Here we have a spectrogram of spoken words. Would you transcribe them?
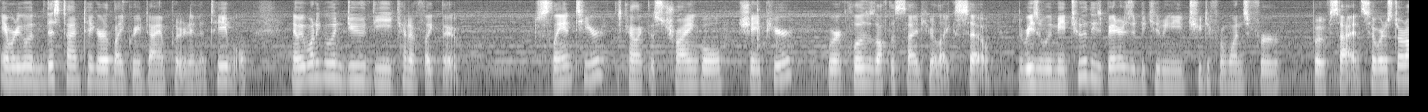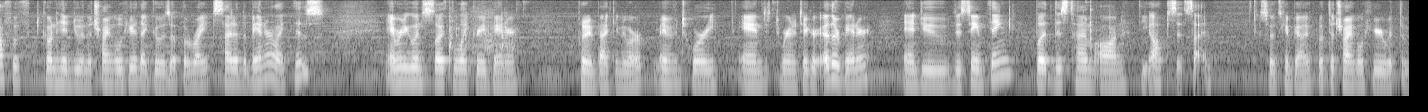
and we're going to this time take our light gray dye and put it in the table. Now we want to go and do the kind of like the slant here, it's kind of like this triangle shape here, where it closes off the side here like so. The reason we made two of these banners is because we need two different ones for both sides. So we're going to start off with going ahead and doing the triangle here that goes up the right side of the banner like this. And we're going to go and select the light gray banner, put it back into our inventory, and we're going to take our other banner and do the same thing, but this time on the opposite side. So it's going to be with the triangle here with the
